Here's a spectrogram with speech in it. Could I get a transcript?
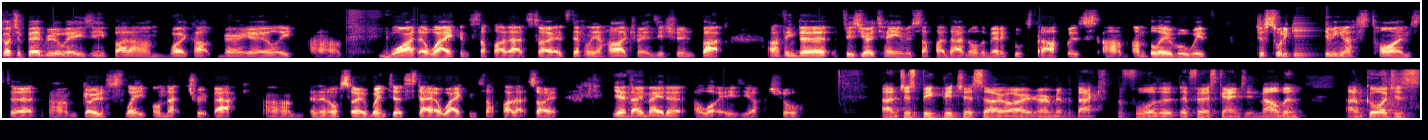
got to bed real easy, but um, woke up very early, um, wide awake and stuff like that. So it's definitely a hard transition, but I think the physio team and stuff like that and all the medical staff was um, unbelievable with just sort of giving us times to um, go to sleep on that trip back, um, and then also when to stay awake and stuff like that. So, yeah, they made it a lot easier for sure. Um, just big picture. So I, I remember back before the, the first games in Melbourne, um, Goorj is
